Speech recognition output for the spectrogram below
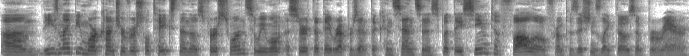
Um, these might be more controversial takes than those first ones, so we won't assert that they represent the consensus, but they seem to follow from positions like those of Borer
